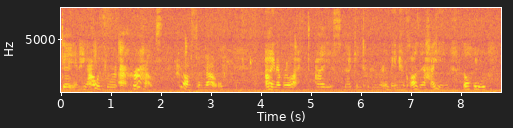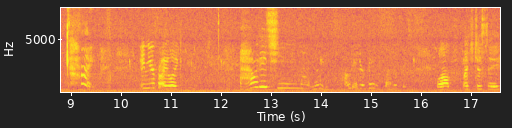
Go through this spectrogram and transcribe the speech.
stay and hang out with her at her house. Her mom said no. I never left. I snuck into her room in her closet, hiding the whole time. And you're probably like, how did she not notice? How did her parents not notice? Well, let's just say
